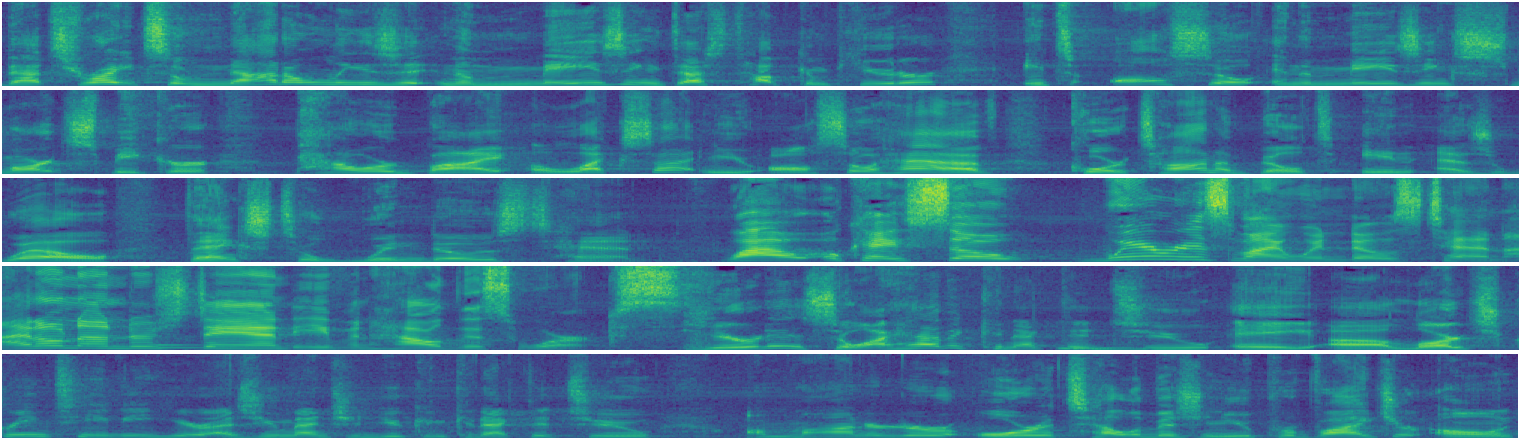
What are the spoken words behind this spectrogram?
That's right. So not only is it an amazing desktop computer, it's also an amazing smart speaker powered by Alexa, and you also have Cortana built in as well, thanks to Windows 10. Wow. Okay. So, where is my Windows 10? I don't understand even how this works. Here it is. So I have it connected to a uh, large screen TV here. As you mentioned, you can connect it to a monitor or a television. You provide your own.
